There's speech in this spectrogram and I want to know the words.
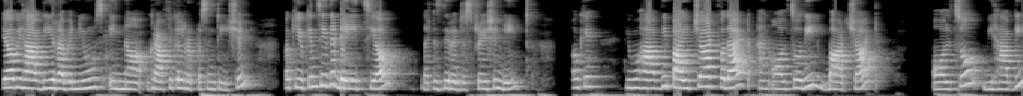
Here we have the revenues in uh, graphical representation. Okay, you can see the dates here. That is the registration date. Okay, you have the pie chart for that and also the bar chart also we have the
